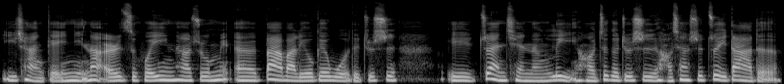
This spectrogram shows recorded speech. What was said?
遗产给你。那儿子回应他说，没，呃，爸爸留给我的就是以赚钱能力，哈，这个就是好像是最大的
